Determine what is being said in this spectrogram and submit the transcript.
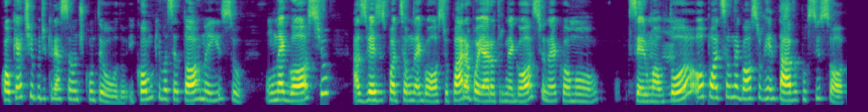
qualquer tipo de criação de conteúdo. E como que você torna isso um negócio às vezes pode ser um negócio para apoiar outro negócio, né? Como ser um uhum. autor, ou pode ser um negócio rentável por si só.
